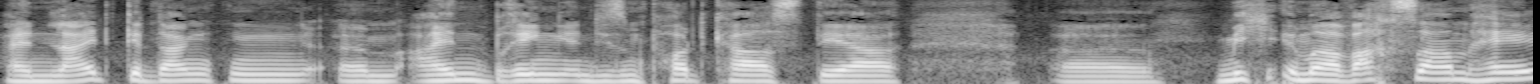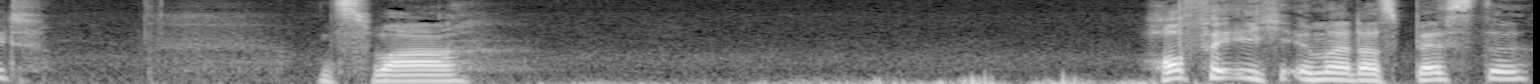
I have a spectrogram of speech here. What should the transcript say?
Leitgedanken ähm, einbringen in diesem Podcast, der äh, mich immer wachsam hält. Und zwar hoffe ich immer das Beste,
